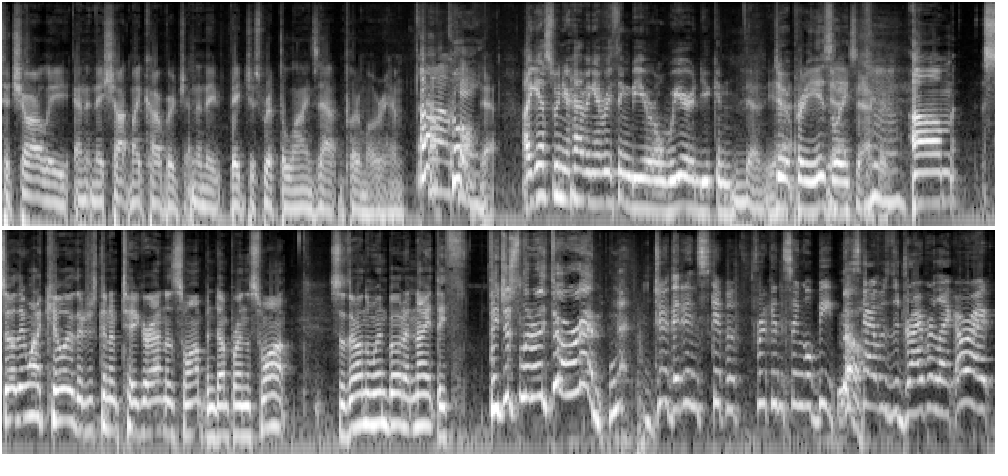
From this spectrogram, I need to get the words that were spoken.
to Charlie, and then they shot my coverage, and then they, they just ripped the lines out and put them over him. Oh, Oh, cool. okay. Yeah. I guess when you're having everything be real weird, you can Yeah, do it pretty Yeah, easily. exactly. Hmm. Um, so they want to kill her. They're just going to take her out into the swamp and dump her in the swamp. So they're on the windboat at night. They th- they just literally throw her in. Dude, they didn't skip a freaking single beat. No. This guy was the driver, like, all right,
